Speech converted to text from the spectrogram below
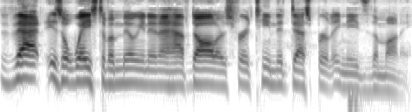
that is a waste of a million and a half dollars for a team that desperately needs the money.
